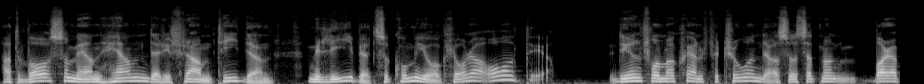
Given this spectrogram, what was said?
Att vad som än händer i framtiden med livet så kommer jag klara av det. Det är en form av självförtroende, alltså så att man bara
